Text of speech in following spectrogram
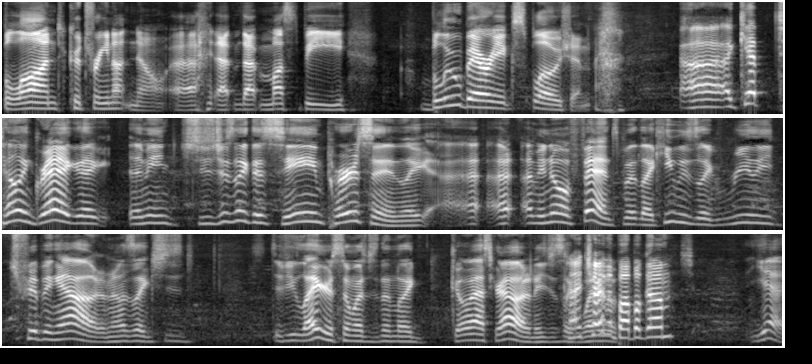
blonde Katrina? No, uh, that that must be blueberry explosion. Uh, I kept telling Greg, like, I mean, she's just like the same person. Like, I, I, I mean, no offense, but like, he was like really tripping out, and I was like, she's, if you like her so much, then like, go ask her out. And he just like. Can like, I try the bubble gum? Yeah,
